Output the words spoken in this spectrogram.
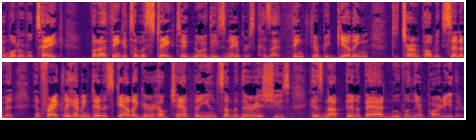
and what it'll take. But I think it's a mistake to ignore these neighbors because I think they're beginning to turn public sentiment. And frankly, having Dennis Gallagher help champion some of their issues has not been a bad move on their part either.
